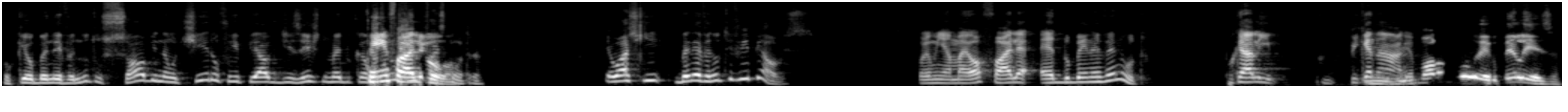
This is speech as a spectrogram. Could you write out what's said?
Porque o Benevenuto sobe, não tira, o Felipe Alves desiste no meio do campo. Quem falhou? Eu acho que Benevenuto e Felipe Alves. Para mim, a maior falha é do Benevenuto. Porque ali, pequena uhum. área, bola pro goleiro, beleza.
